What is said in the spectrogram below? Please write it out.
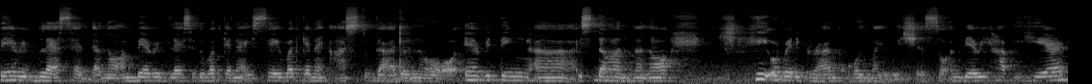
Very blessed ano? I'm very blessed. What can I say? What can I ask to God ano? Everything uh, is done ano he already grant all my wishes. So I'm very happy here.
